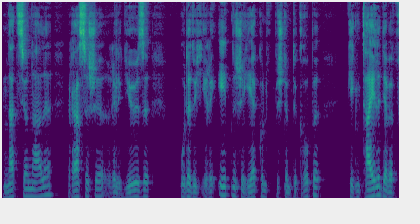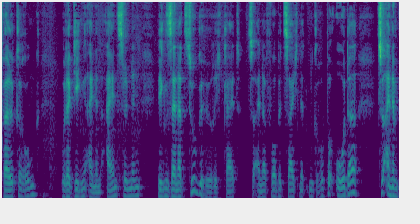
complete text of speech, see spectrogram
nationale, rassische, religiöse oder durch ihre ethnische Herkunft bestimmte Gruppe, gegen Teile der Bevölkerung oder gegen einen Einzelnen wegen seiner Zugehörigkeit zu einer vorbezeichneten Gruppe oder zu einem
